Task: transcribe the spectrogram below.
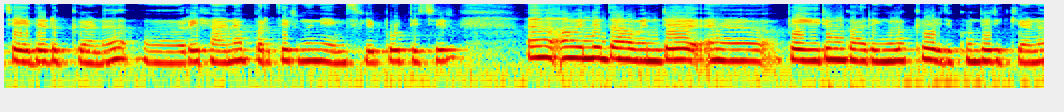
ചെയ്തെടുക്കുകയാണ് റിഹാൻ അപ്പുറത്തിരുന്ന് നെയിം സ്ലിപ്പ് ഒട്ടിച്ച് അവനിത് അവന്റെ പേരും കാര്യങ്ങളൊക്കെ എഴുതിക്കൊണ്ടിരിക്കുകയാണ്.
